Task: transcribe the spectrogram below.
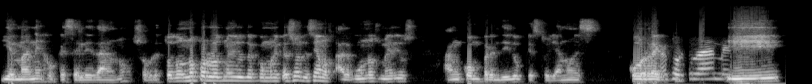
y el manejo que se le da, ¿no? Sobre todo, no por los medios de comunicación, decíamos, algunos medios han comprendido que esto ya no es correcto. Y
